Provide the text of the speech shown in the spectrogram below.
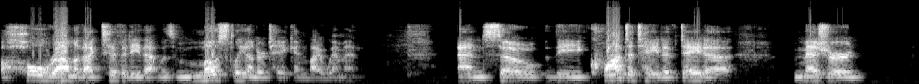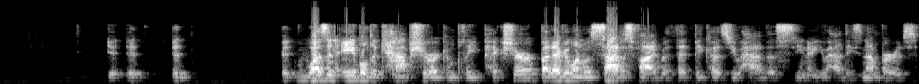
a whole realm of activity that was mostly undertaken by women. And so the quantitative data measured it, it, it, it wasn't able to capture a complete picture, but everyone was satisfied with it because you had this, you know, you had these numbers.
